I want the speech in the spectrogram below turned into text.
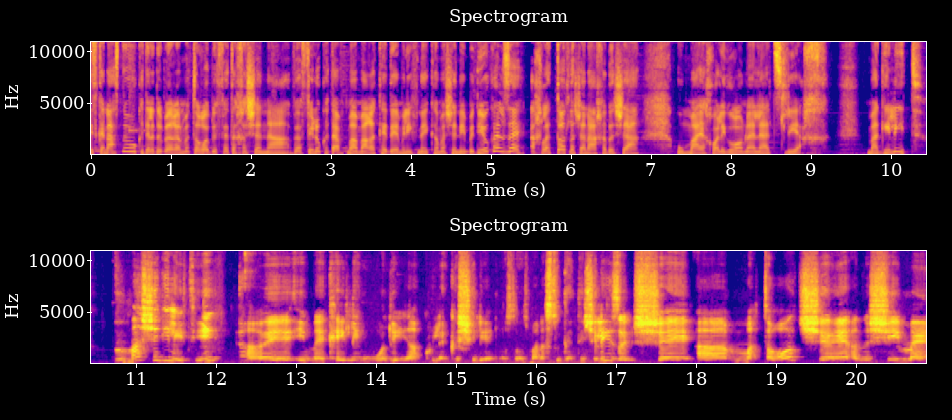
התכנסנו כדי לדבר על מטרות בפתח השנה, ואפילו כתבת מאמר אקדמי לפני כמה שנים בדיוק על זה, החלטות לשנה החדשה ומה יכול לגרום להן להצליח. מה גילית? מה שגיליתי אה, עם קיילין וולי, הקולגה שלי, הזמן הסטודנטית שלי, זה שהמטרות שאנשים אה,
